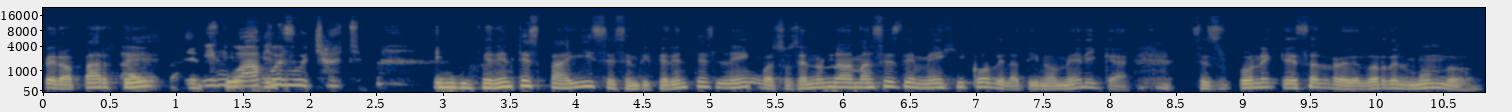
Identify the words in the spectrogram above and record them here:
Pero aparte... Es bien guapo el muchacho. En diferentes países, en diferentes lenguas, o sea, no nada más es de México, de Latinoamérica, se supone que es alrededor del mundo.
